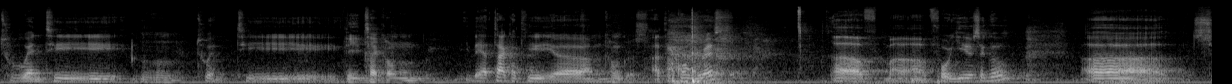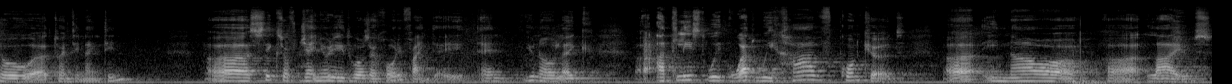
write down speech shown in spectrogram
20, mm-hmm. 20, The attack on the attack at the um, Congress. At the Congress, uh, uh, four years ago. Uh, so 2019. Uh, 6th of January, it was a horrifying day. And, you know, like, uh, at least we, what we have conquered uh, in our uh, lives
